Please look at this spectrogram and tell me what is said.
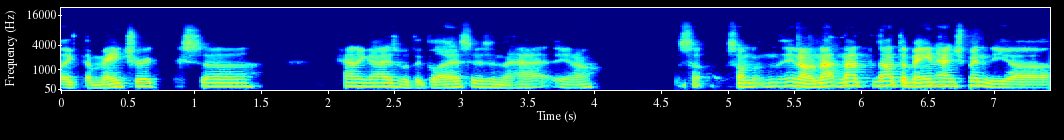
like the Matrix uh, kind of guys with the glasses and the hat. You know, so some you know not not not the main henchman. The uh,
